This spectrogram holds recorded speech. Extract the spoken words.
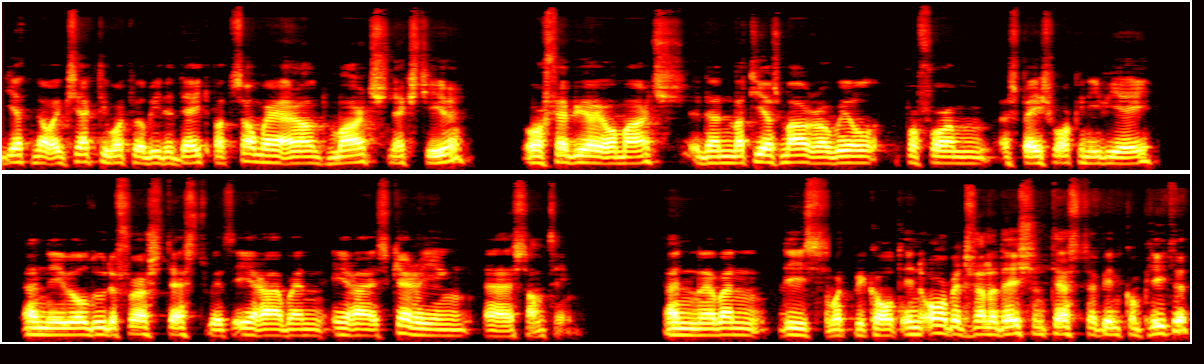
yet know exactly what will be the date, but somewhere around March next year, or February or March, then Matthias Maurer will perform a spacewalk in EVA, and he will do the first test with ERA when ERA is carrying uh, something. And uh, when these, what we call in orbit validation tests have been completed,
